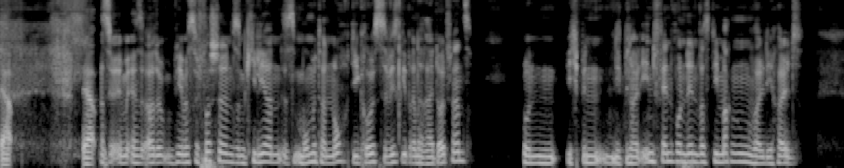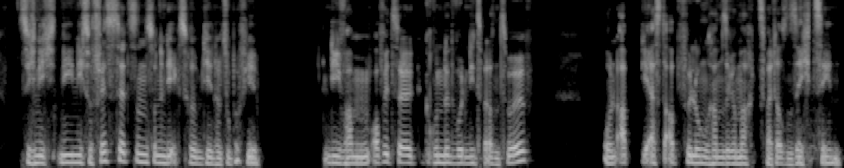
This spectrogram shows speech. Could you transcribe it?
ja. Ja. Also, also, ihr müsst euch vorstellen, so ein Kilian ist momentan noch die größte Whiskybrennerei Deutschlands. Und ich bin, ich bin halt eh ein Fan von denen, was die machen, weil die halt sich nicht, nie, nicht so festsetzen, sondern die experimentieren halt super viel. Die haben offiziell gegründet, wurden die 2012. Und ab, die erste Abfüllung haben sie gemacht 2016.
